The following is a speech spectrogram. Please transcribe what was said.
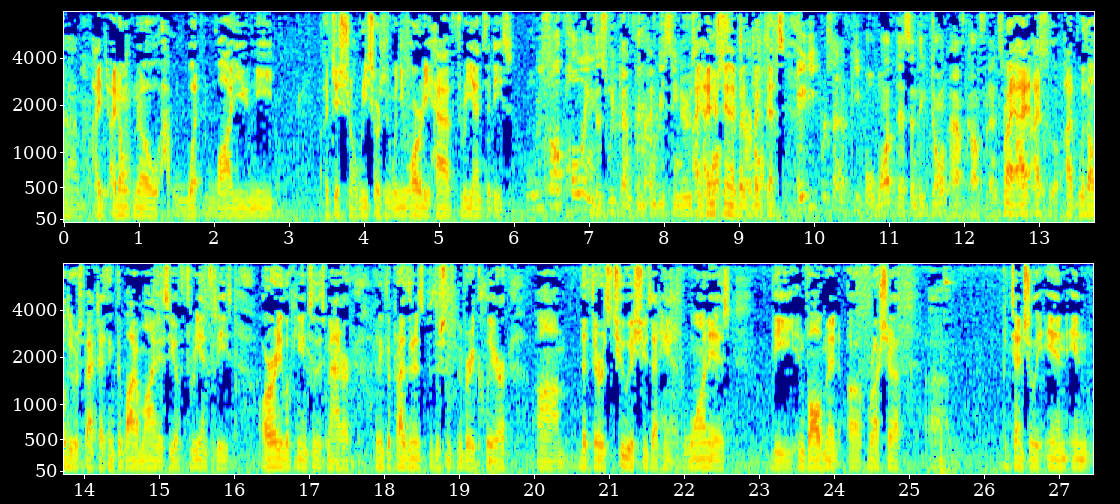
Um, I, I don't know how, what why you need additional resources when you already have three entities. Well, we saw polling this weekend from NBC News I- I understand that, but- but that's- eighty percent of people want this, and they don't have confidence. In Right. I, I, with all due respect, I think the bottom line is you have three entities already looking into this matter. I think the president's position has been very clear um, that there's two issues at hand. One is the involvement of Russia. Uh, potentially in, in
